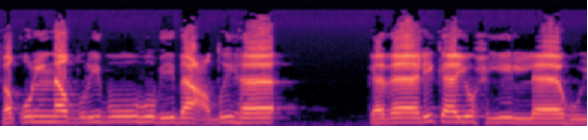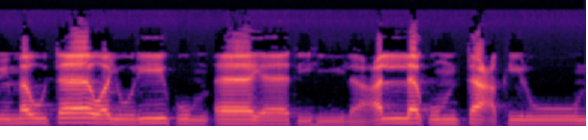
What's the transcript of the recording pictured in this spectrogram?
فَقُلْنَا اضْرِبُوهُ بِبَعْضِهَا ۚ. كَذَٰلِكَ يُحْيِي اللَّهُ الْمَوْتَىٰ وَيُرِيكُمْ آيَاتِهِ لَعَلَّكُمْ تَعْقِلُونَ.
